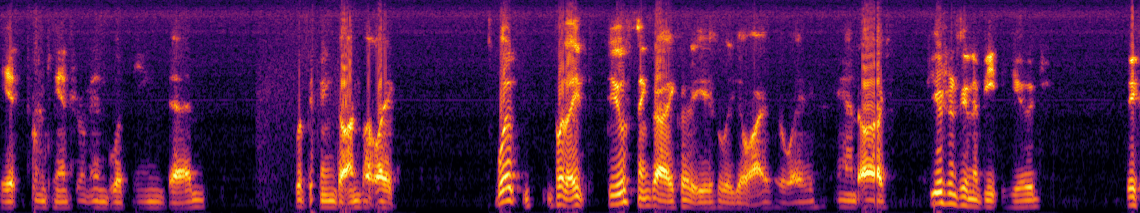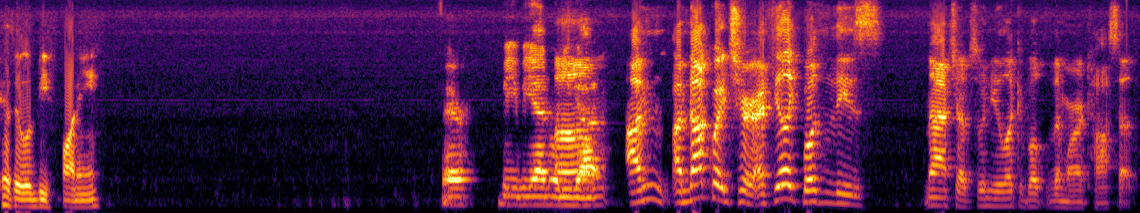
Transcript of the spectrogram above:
hit from Tantrum and Blip being dead, Blip being done, but like, Blip, but I do think that I could easily go either way. And uh, Fusion's gonna beat Huge because it would be funny. Fair. BBN, what do you got? Um, I'm I'm not quite sure. I feel like both of these matchups, when you look at both of them, are a toss up.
